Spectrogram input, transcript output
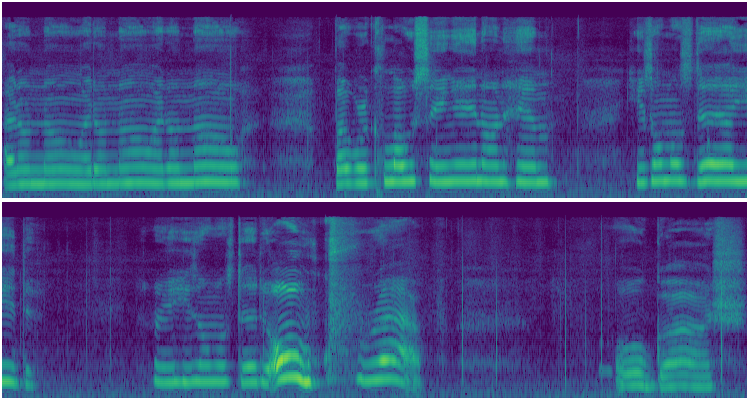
I don't know, I don't know, I don't know. But we're closing in on him. He's almost dead. He's almost dead. Oh, crap. Oh, gosh.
